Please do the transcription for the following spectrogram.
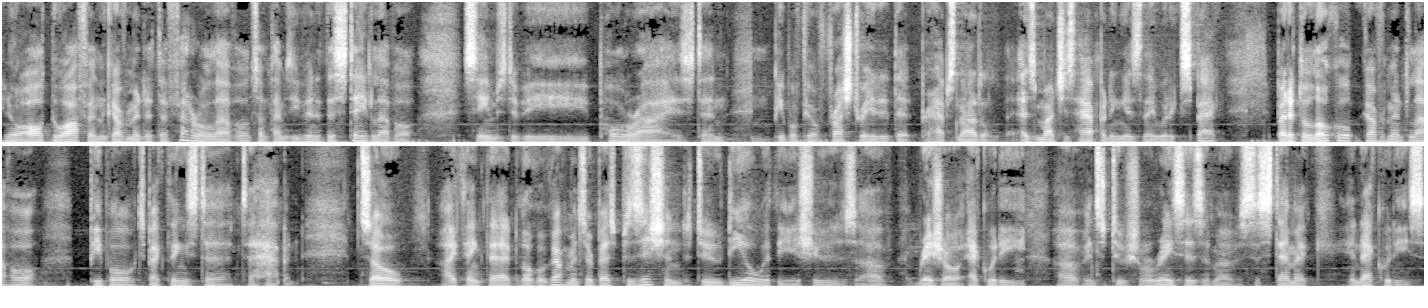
you know, all too often the government at the federal level and sometimes even at the state level seems to be polarized, and people feel frustrated that perhaps not as much is happening as they would expect. But at the local government level, people expect things to, to happen. So I think that local governments are best positioned to deal with the issues of racial equity, of institutional racism, of systemic inequities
